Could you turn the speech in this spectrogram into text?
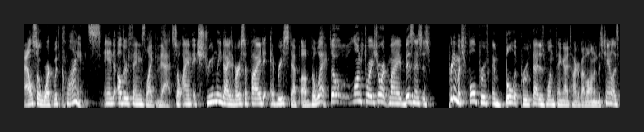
I also work with clients and other things like that. So I am extremely diversified every step of the way. So long story short, my business is pretty much foolproof and bulletproof. That is one thing I talk about a lot on this channel is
